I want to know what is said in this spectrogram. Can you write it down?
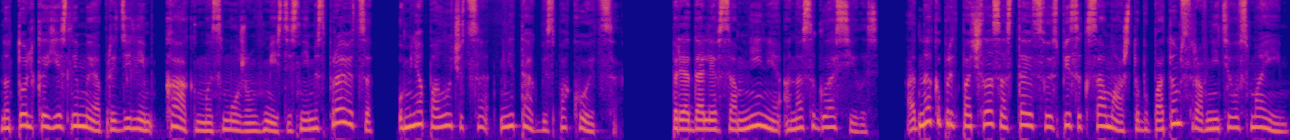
но только если мы определим, как мы сможем вместе с ними справиться, у меня получится не так беспокоиться. Преодолев сомнения, она согласилась. Однако предпочла составить свой список сама, чтобы потом сравнить его с моим.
